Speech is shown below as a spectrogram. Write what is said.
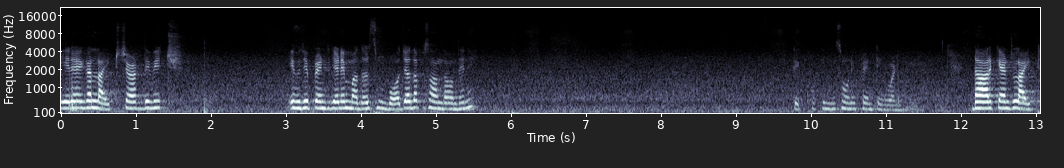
ਇਹ ਰਹੇਗਾ ਲਾਈਟ ਚਾਰਟ ਦੇ ਵਿੱਚ। ਇਹੋ ਜਿਹੇ ਪ੍ਰਿੰਟ ਜਿਹੜੇ ਮਦਰਸ ਨੂੰ ਬਹੁਤ ਜ਼ਿਆਦਾ ਪਸੰਦ ਆਉਂਦੇ ਨੇ ਦੇਖੋ ਕਿੰਨੀ ਸੋਹਣੀ ਪ੍ਰਿੰਟਿੰਗ ਬਣੀ ਹੋਈ ਹੈ। ਡਾਰਕ ਐਂਡ ਲਾਈਟ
